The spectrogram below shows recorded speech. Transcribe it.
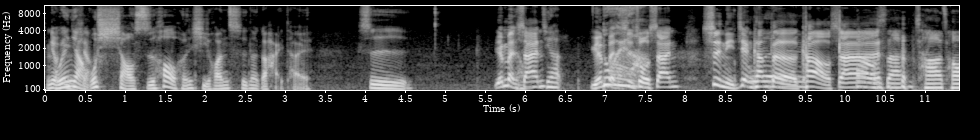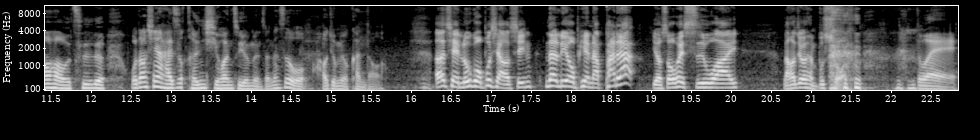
你我跟你讲，我小时候很喜欢吃那个海苔，是原本山原本是座山，是你健康的靠山靠山。山，超超好吃的。我到现在还是很喜欢吃原本山，但是我好久没有看到了。而且如果不小心那六片啊，啪嗒，有时候会撕歪，然后就很不爽。对，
